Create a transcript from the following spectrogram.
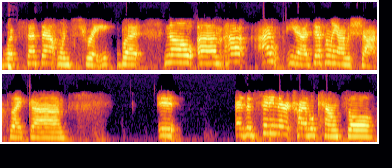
let's set that one straight. But no, um, how I yeah, definitely I was shocked. Like um, it as I'm sitting there at tribal council,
